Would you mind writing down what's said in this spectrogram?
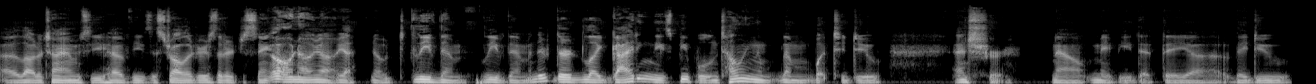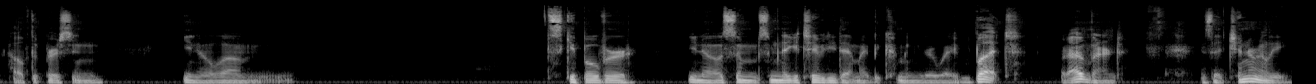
a lot of times you have these astrologers that are just saying, "Oh no, no, yeah, no, leave them, leave them," and they're they're like guiding these people and telling them, them what to do. And sure, now maybe that they uh, they do help the person, you know, um, skip over you know, some some negativity that might be coming their way. But what I've learned is that generally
